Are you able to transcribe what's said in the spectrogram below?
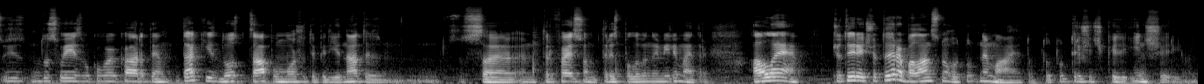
з- до своєї звукової карти, так і до ЦАПу можете під'єднати з інтерфейсом 3,5 мм. Але 4.4 балансного тут немає, тобто тут трішечки інший рівень.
